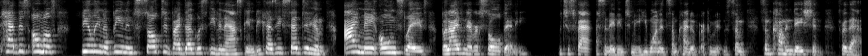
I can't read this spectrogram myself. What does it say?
had this almost feeling of being insulted by Douglass even asking because he said to him, I may own slaves, but I've never sold any, which is fascinating to me. He wanted some kind of some some commendation for that.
